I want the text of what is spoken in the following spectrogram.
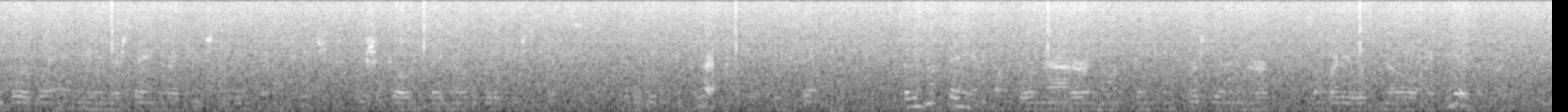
people are blaming me and they're saying that I teach something that I don't teach. You should go and say, no, the Buddha teaches this. Because it wouldn't be correct. So he's not saying you become a doormat or a non-thinking person or somebody with no ideas about anything.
